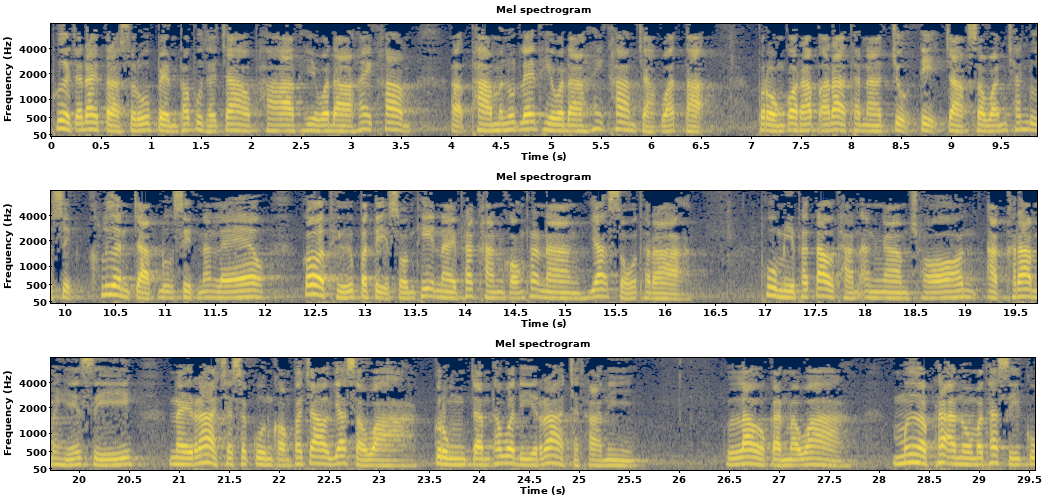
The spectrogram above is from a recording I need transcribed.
เพื่อจะได้ตรัสรู้เป็นพระพุทธเจ้าพาเทวดาให้ข้ามพามนุษย์และเทวดาให้ข้ามจากวัฏฏะพระองค์ก็รับอาราธนาจุติจากสวรรค์ชั้นดุสิตเคลื่อนจากดุสิตนั่นแล้ว ก็ถือปฏิสนธิในพระคันของพระนางยะโสธรา ผู้มีพระเต้าฐานอันงามช้อน อัครมเหสี ในราชสกุลของพระเจ้ายะสวา กรุงจันทวดีราชธานี เล่ากันมาว่า เมื่อพระอนุมัติสีกุ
